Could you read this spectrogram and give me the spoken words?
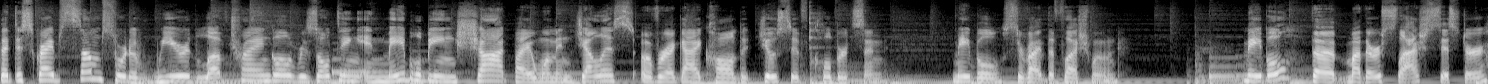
that describes some sort of weird love triangle resulting in Mabel being shot by a woman jealous over a guy called Joseph Culbertson. Mabel survived the flesh wound. Mabel, the mother slash sister,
